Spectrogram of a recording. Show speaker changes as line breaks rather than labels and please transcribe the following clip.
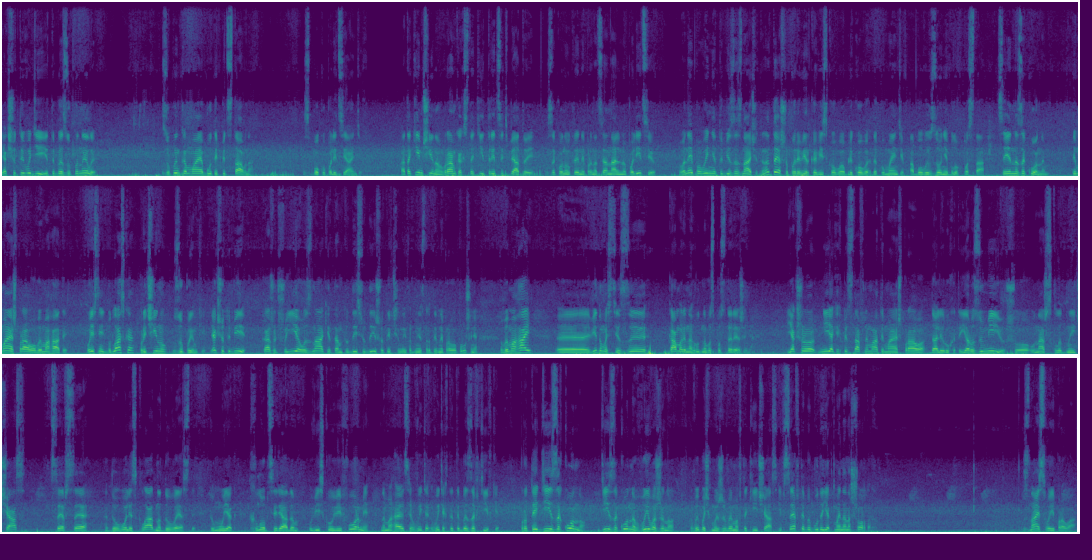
Якщо ти водій і тебе зупинили, зупинка має бути підставна з боку поліціянтів. А таким чином, в рамках статті 35 закону України про національну поліцію, вони повинні тобі зазначити не те, що перевірка військово-облікових документів або ви в зоні блокпоста. Це є незаконним. Ти маєш право вимагати. Поясніть, будь ласка, причину зупинки. Якщо тобі кажуть, що є ознаки там туди-сюди, що ти вчинив адміністративне правопорушення, вимагай е, відомості з камери нагрудного спостереження. Якщо ніяких підстав нема, ти маєш право далі рухати. Я розумію, що у наш складний час це все доволі складно довести, тому як хлопці рядом у військовій формі намагаються витягти тебе з автівки. Проте дій законно, дій законно, виважено. Вибач, ми живемо в такий час, і все в тебе буде як в мене на шортах. Знай свої права.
